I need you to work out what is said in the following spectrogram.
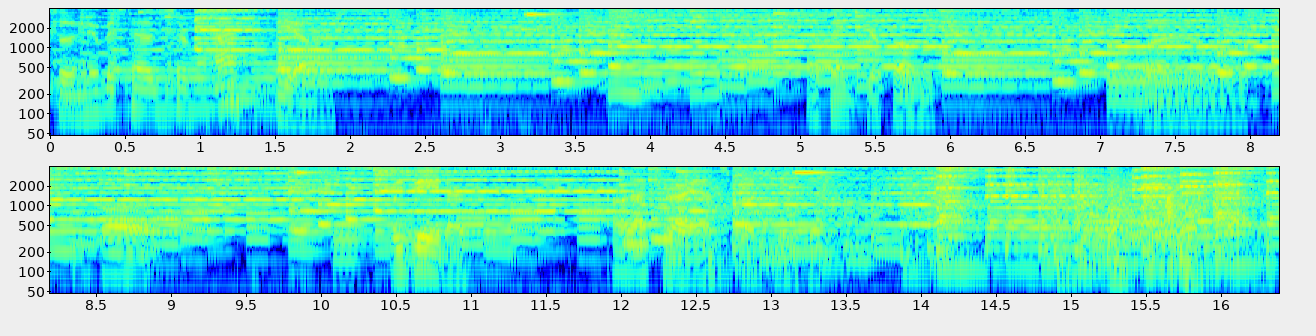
Also, Anubis has surpassed the others. I think your focus will. will we beat her. Oh, that's right. I'm supposed to get this. Ice damage.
